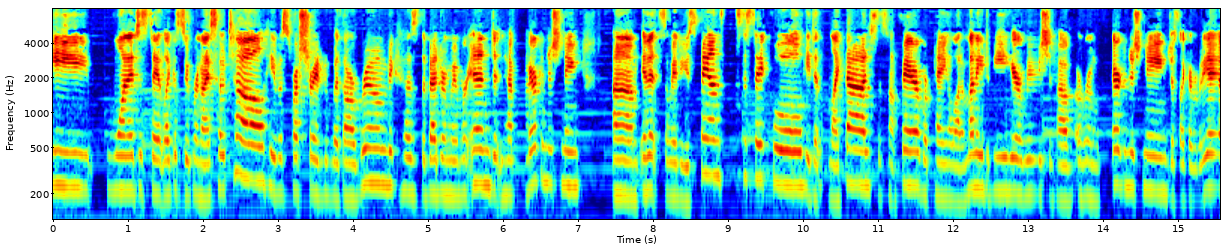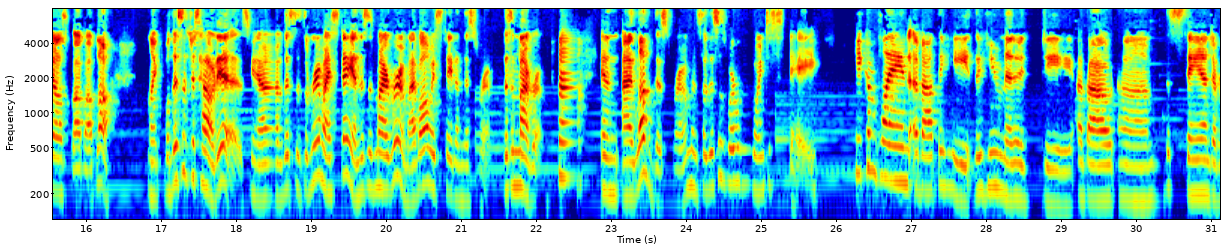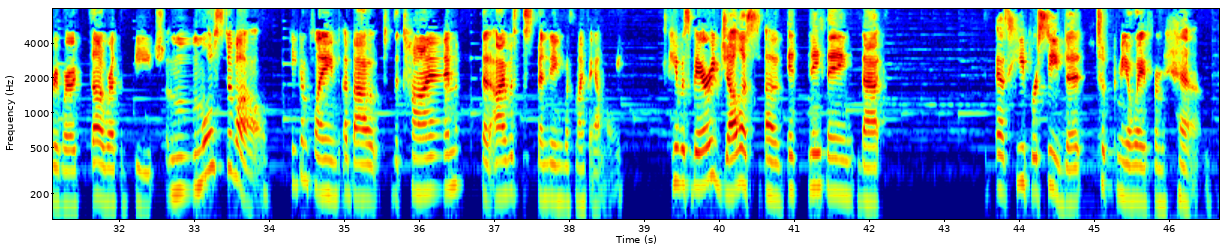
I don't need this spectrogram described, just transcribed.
he wanted to stay at like a super nice hotel. He was frustrated with our room because the bedroom we were in didn't have air conditioning um, in it, so we had to use fans to stay cool. He didn't like that. He said, It's not fair. We're paying a lot of money to be here. We should have a room with air conditioning just like everybody else, blah, blah, blah. Like, well, this is just how it is. You know, this is the room I stay in. This is my room. I've always stayed in this room. This is my room. and I love this room. And so this is where we're going to stay he complained about the heat, the humidity, about um, the sand everywhere. Duh, we're at the beach. Most of all, he complained about the time that I was spending with my family. He was very jealous of anything that, as he perceived it, took me away from him.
